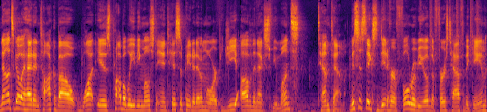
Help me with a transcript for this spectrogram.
Now let's go ahead and talk about what is probably the most anticipated MMORPG of the next few months, Temtem. Mrs. Sticks did her full review of the first half of the game,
